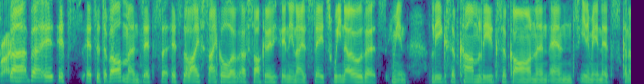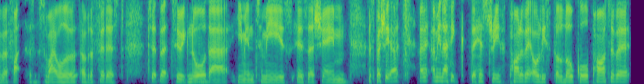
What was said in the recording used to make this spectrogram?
right. But, but it, it's, it's a development. It's, uh, it's the life cycle of, of soccer in, in the United States. We know that, I mean, leagues have come, leagues have gone, and, and, you know, I mean, it's kind of a fi- survival of, of the fittest. To, but to ignore that, I mean, to me is, is a shame, especially, I, I mean, I think the history part of it, or at least the local part of it,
